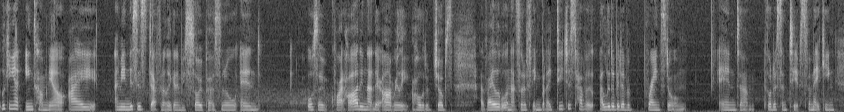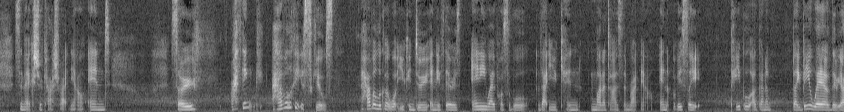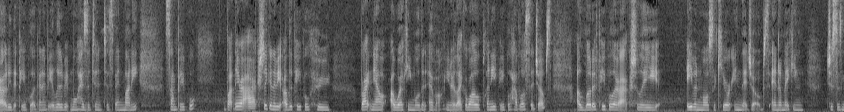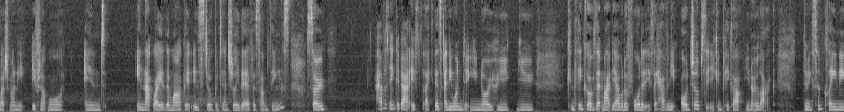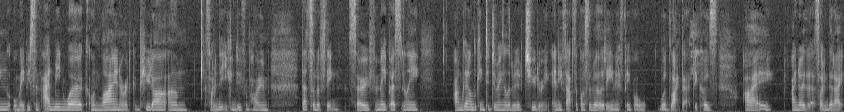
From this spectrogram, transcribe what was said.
looking at income now, I I mean this is definitely going to be so personal and also quite hard in that there aren't really a whole lot of jobs available and that sort of thing. But I did just have a, a little bit of a brainstorm and um, thought of some tips for making some extra cash right now. And so I think have a look at your skills. Have a look at what you can do and if there is any way possible that you can monetize them right now. And obviously, people are going to like be aware of the reality that people are going to be a little bit more hesitant to spend money some people but there are actually going to be other people who right now are working more than ever. You know like while plenty of people have lost their jobs a lot of people are actually even more secure in their jobs and are making just as much money if not more. And in that way the market is still potentially there for some things. So have a think about if like there's anyone that you know who you can think of that might be able to afford it if they have any odd jobs that you can pick up you know like doing some cleaning or maybe some admin work online or at a computer um, something that you can do from home that sort of thing so for me personally i'm going to look into doing a little bit of tutoring and if that's a possibility and if people would like that because i i know that that's something that i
